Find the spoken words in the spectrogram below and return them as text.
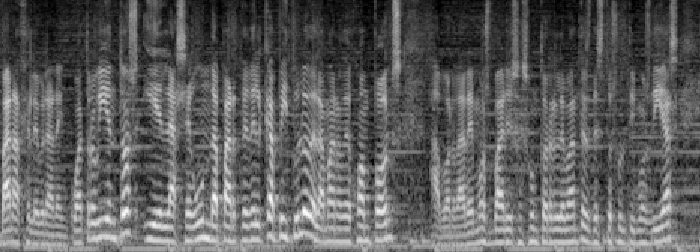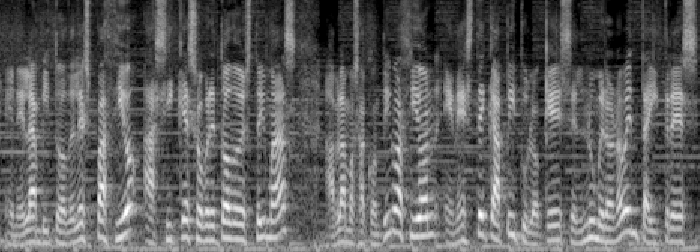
van a celebrar en Cuatro Vientos. Y en la segunda parte del capítulo, de la mano de Juan Pons, abordaremos varios asuntos relevantes de estos últimos días en el ámbito del espacio. Así que sobre todo esto y más, hablamos a continuación en este capítulo que es el número 93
